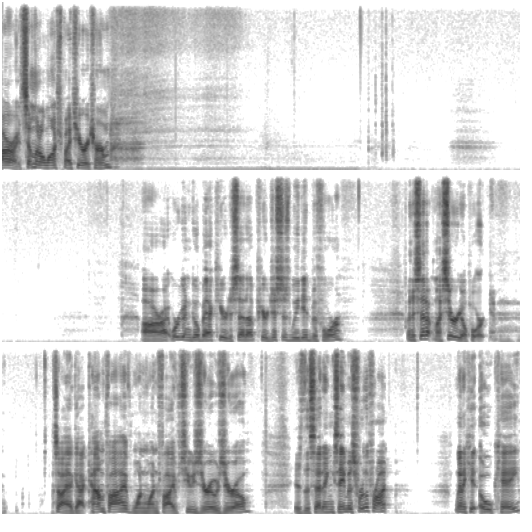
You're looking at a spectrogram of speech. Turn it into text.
All right, so I'm gonna launch my TeraTerm. All right, we're going to go back here to set up here just as we did before. I'm going to set up my serial port. So I got COM5 115200 is the setting, same as for the front. I'm going to hit OK.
